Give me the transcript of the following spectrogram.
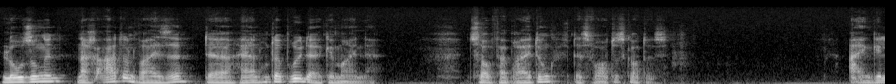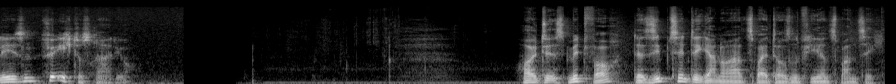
Losungen nach Art und Weise der Herrnhuter Brüdergemeinde zur Verbreitung des Wortes Gottes. Eingelesen für Ichtus Radio. Heute ist Mittwoch, der 17. Januar 2024.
